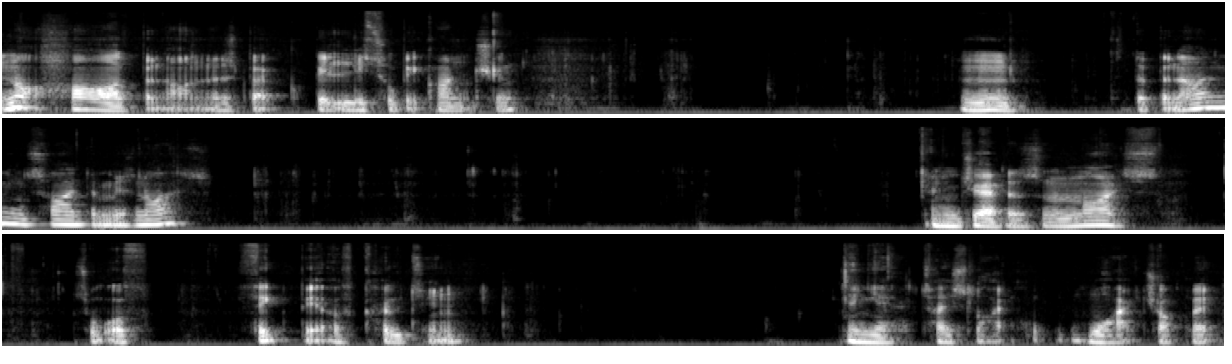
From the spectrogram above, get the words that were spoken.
not hard bananas, but a bit, little bit crunchy. Mmm. The banana inside them is nice. And yeah, there's a nice sort of thick bit of coating. And yeah, tastes like white chocolate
